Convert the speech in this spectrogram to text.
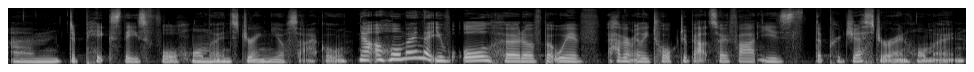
um, depicts these four hormones during your cycle. Now, a hormone that you've all heard of but we haven't really talked about so far is the progesterone hormone.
